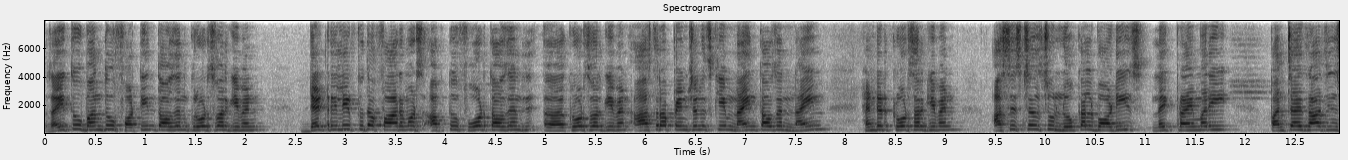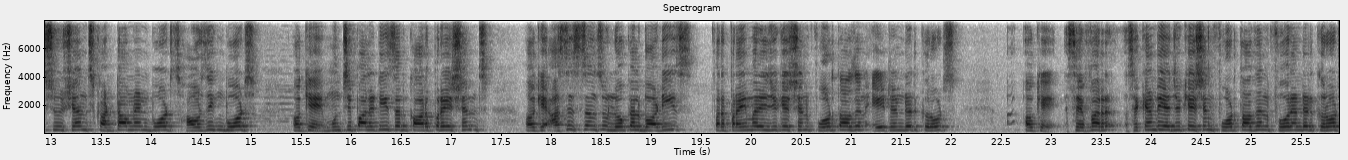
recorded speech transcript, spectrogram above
Raitu bandhu 14000 crores were given. Debt relief to the farmers up to 4000 uh, crores were given. Asra pension scheme 9900 crores are given. Assistance to local bodies like primary panchayat raj institutions cantonment boards housing boards okay municipalities and corporations okay assistance to local bodies for primary education 4,800 crore okay से for secondary education four thousand four hundred crore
